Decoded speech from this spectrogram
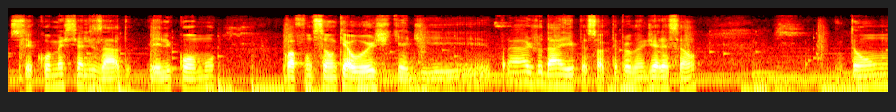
ser comercializado, ele como com a função que é hoje, que é de para ajudar aí o pessoal que tem problema de ereção. Então,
